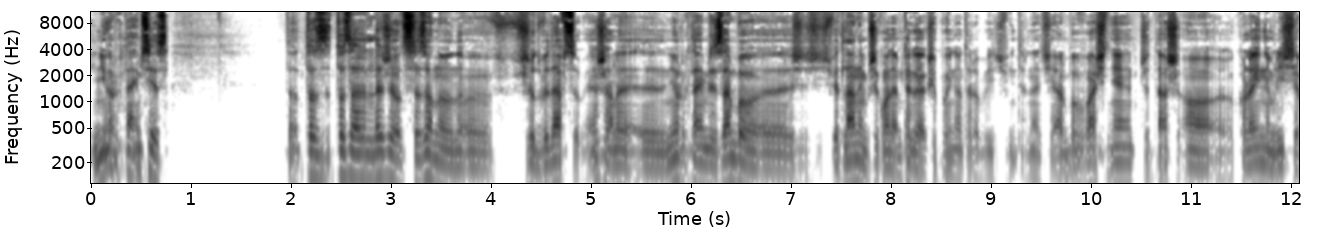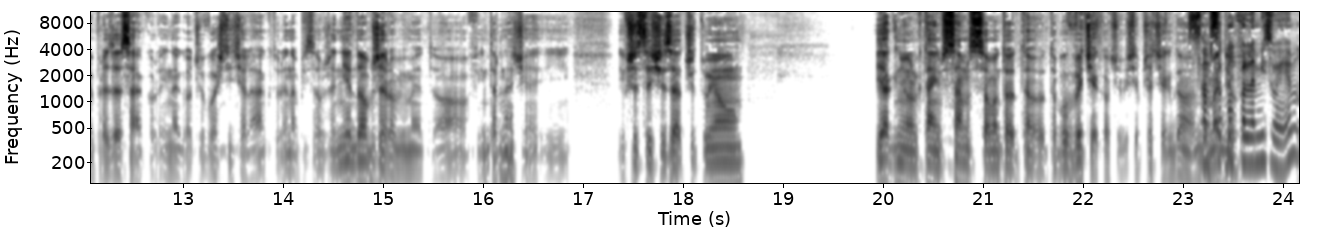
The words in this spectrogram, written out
I New York Times jest to, to, to zależy od sezonu no, wśród wydawców, wiesz, ale e, New York Times jest albo e, świetlanym przykładem tego, jak się powinno to robić w internecie, albo właśnie czytasz o kolejnym liście prezesa kolejnego czy właściciela, który napisał, że niedobrze robimy to w internecie i, i wszyscy się zaczytują jak New York Times sam z sobą, to, to, to był wyciek oczywiście, przeciek do, sam do mediów. Sam sobą polemizuje.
